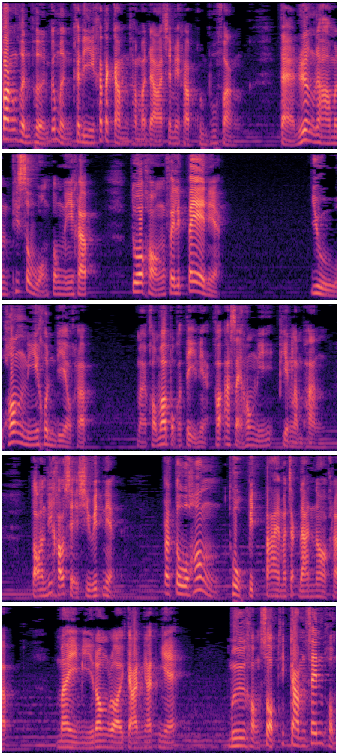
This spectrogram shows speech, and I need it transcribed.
ฟังเผินๆก็เหมือนคดีฆาตกรรมธรรมดาใช่ไหมครับ คุณผู้ฟัง แต่เรื่องราวมันพิศวงตรงนี้ครับ ตัวของเฟลิเป้เนี่ยอยู่ห้องนี้คนเดียวครับ หมายความว่าปกติเนี่ยเขาอาศัยห้องนี้เพียงลำพัง ตอนที่เขาเสียชีวิตเนี่ยประตูห้องถูกปิดตายมาจากด้านนอกครับ ไม่มีร่องรอยการงัดแงะ มือของศพที่กำเส้นผม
